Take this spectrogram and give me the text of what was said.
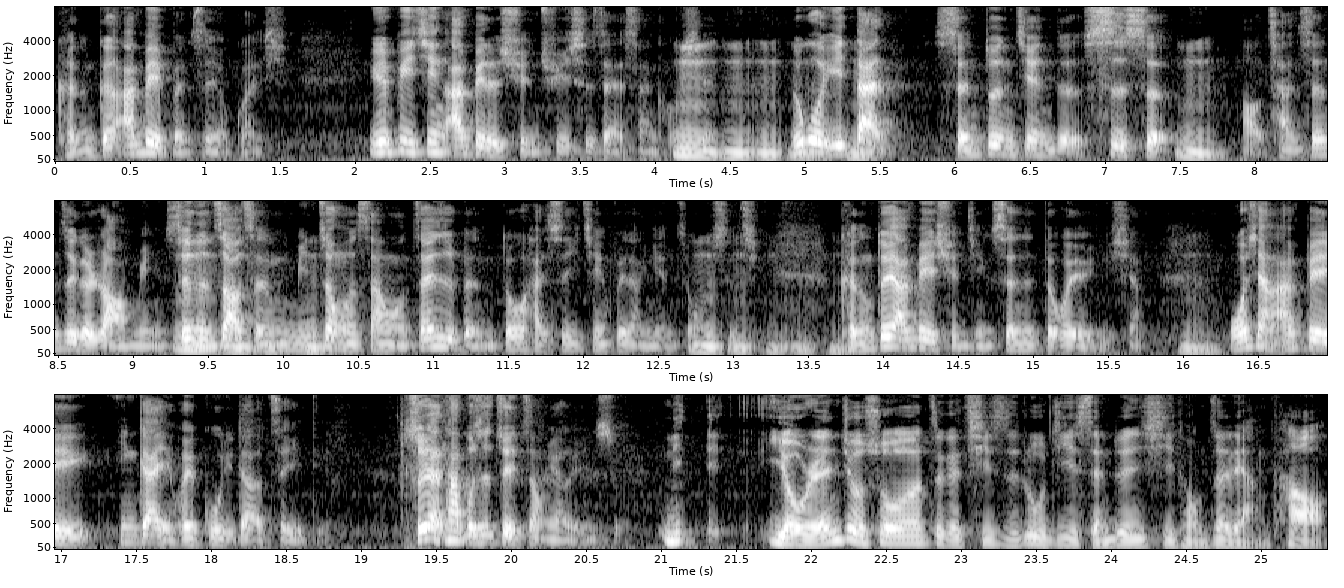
可能跟安倍本身有关系，因为毕竟安倍的选区是在山口县。嗯嗯。如果一旦神盾舰的试射，嗯，好产生这个扰民，甚至造成民众的伤亡，在日本都还是一件非常严重的事情，可能对安倍选情甚至都会有影响。嗯，我想安倍应该也会顾虑到这一点，虽然它不是最重要的因素。你有人就说，这个其实陆基神盾系统这两套，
